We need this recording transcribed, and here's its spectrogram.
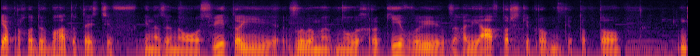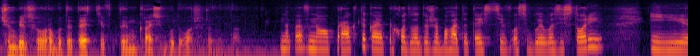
Я проходив багато тестів і на ЗНО освіту, і зливи минулих років, і взагалі авторські пробники. Тобто, ну, чим більше ви робите тестів, тим краще буде ваш результат. Напевно, практика. Я проходила дуже багато тестів, особливо з історії. І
